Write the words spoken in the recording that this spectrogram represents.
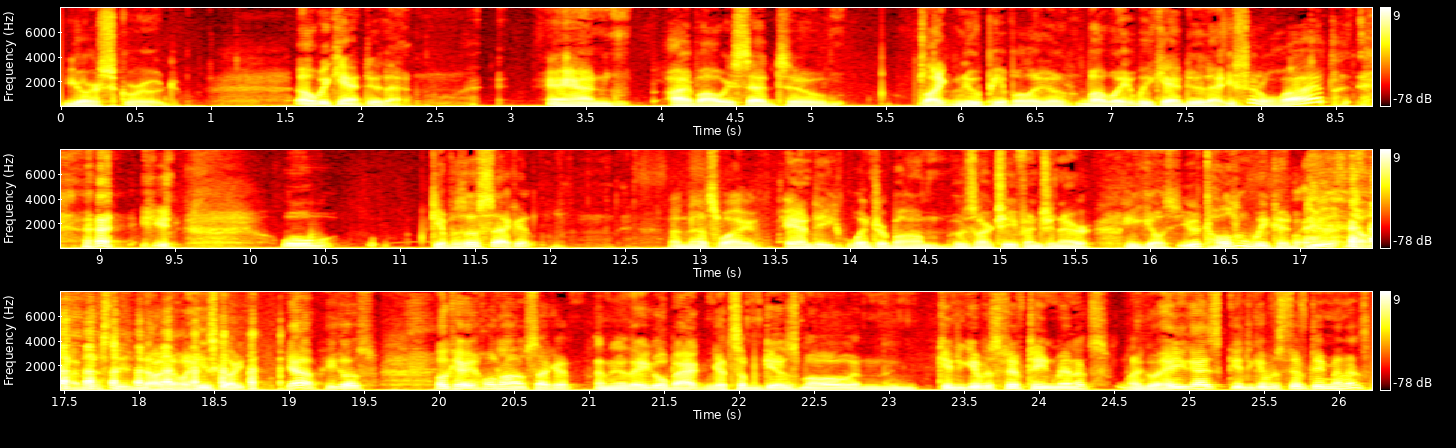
you're screwed. Oh, we can't do that. And I've always said to like new people, they go, well, wait, we can't do that. You said, what? well, give us a second. And that's why Andy Winterbaum, who's our chief engineer, he goes, "You told him we could do it." No, I'm just no, no. He's going, "Yeah." He goes, "Okay, hold on a second. And then they go back and get some gizmo. And can you give us 15 minutes? I go, "Hey, you guys, can you give us 15 minutes?"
